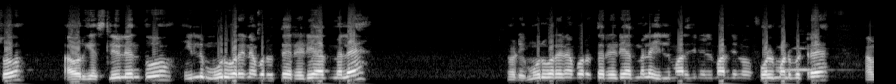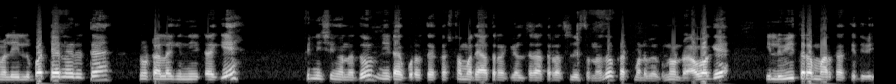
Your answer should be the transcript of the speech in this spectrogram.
ಸೊ ಅವ್ರಿಗೆ ಸ್ಲೀವ್ ಲೆಂತು ಇಲ್ಲಿ ಮೂರುವರೆನೇ ಬರುತ್ತೆ ರೆಡಿ ಆದ್ಮೇಲೆ, ನೋಡಿ, ಮೂರುವರೆನೇ ಬರುತ್ತೆ ರೆಡಿ ಆದ್ಮೇಲೆ, ಇಲ್ಲಿ ಮಾರ್ಜಿನ್ ಇಲ್ಲಿ ಮಾರ್ಜಿನ್ ಫೋಲ್ಡ್ ಮಾಡಿಬಿಟ್ರೆ, ಆಮೇಲೆ ಇಲ್ಲಿ ಬಟ್ಟೆನೂ ಇರುತ್ತೆ ಟೋಟಲ್ ಆಗಿ ನೀಟಾಗಿ ಫಿನಿಶಿಂಗ್ ಅನ್ನೋದು ನೀಟಾಗಿ ಬರುತ್ತೆ. ಕಸ್ಟಮರ್ ಯಾವ ತರ ಕೇಳ್ತಾರೆ, ಆ ತರ ಸ್ಲೀವ್ಸ್ ಅನ್ನೋದು ಕಟ್ ಮಾಡಬೇಕು. ನೋಡ್ರಿ, ಅವಾಗೆ ಇಲ್ಲಿ ಈ ತರ ಮಾರ್ಕ್ ಹಾಕಿದ್ವಿ.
